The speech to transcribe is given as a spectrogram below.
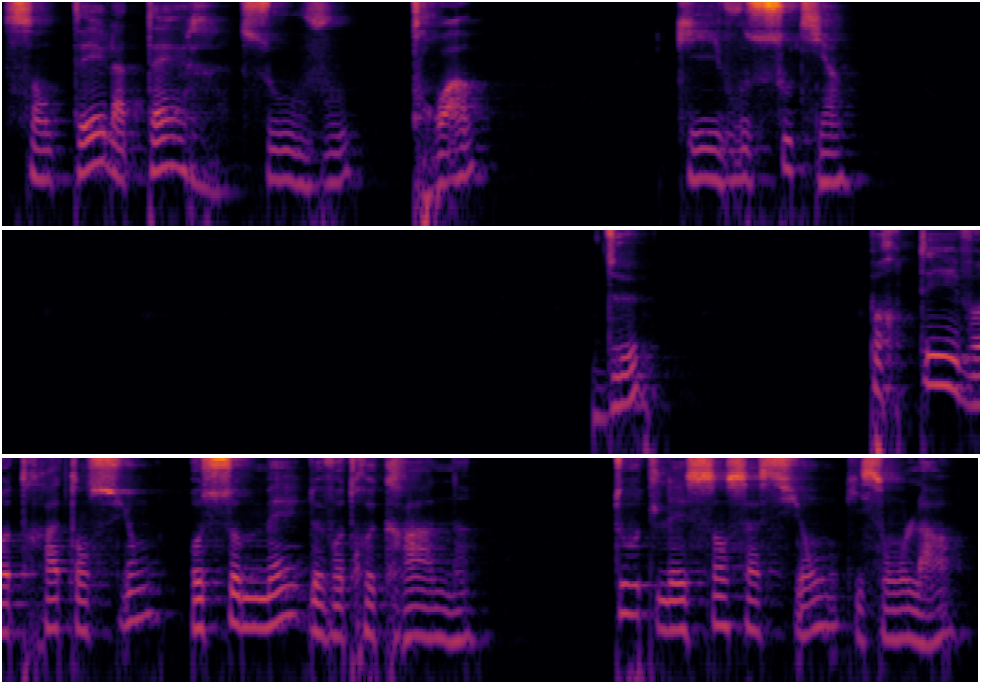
Sentez la terre sous vous. 3. Qui vous soutient. 2. Portez votre attention au sommet de votre crâne. Toutes les sensations qui sont là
